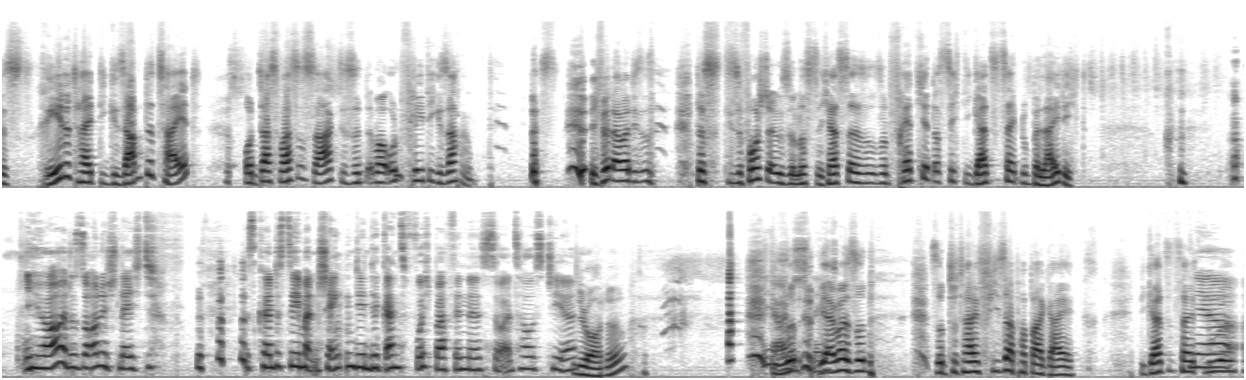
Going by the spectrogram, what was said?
das redet halt die gesamte Zeit und das, was es sagt, das sind immer unflätige Sachen. Das, ich finde aber dieses, das, diese Vorstellung so lustig. Hast du so, so ein Frettchen, das dich die ganze Zeit nur beleidigt? Ja, das ist auch nicht schlecht. Das könntest du jemandem schenken, den du ganz furchtbar findest, so als Haustier. Ja, ne? Ja, so, wie einmal so ein, so ein total fieser Papagei. Die ganze Zeit Ja. nur,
